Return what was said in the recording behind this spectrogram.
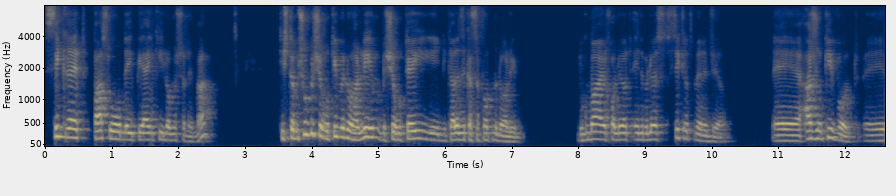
secret, password, API, כי לא משנה מה, תשתמשו בשירותים מנוהלים, בשירותי, נקרא לזה כספות מנוהלים. דוגמה יכול להיות AWS Secret Manager, אה, Azure Key Vault, אה,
